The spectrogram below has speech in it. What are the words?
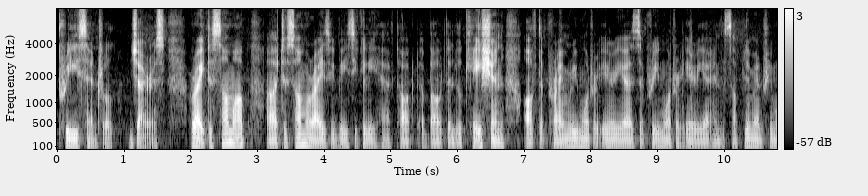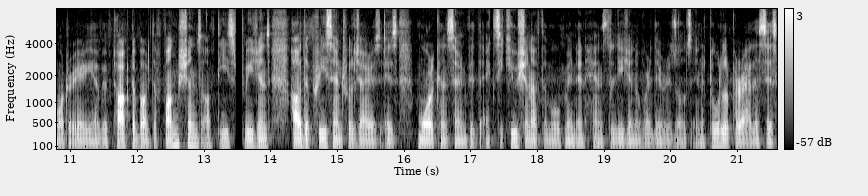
precentral gyrus Right, to sum up, uh, to summarize, we basically have talked about the location of the primary motor areas, the premotor area, and the supplementary motor area. We've talked about the functions of these regions, how the precentral gyrus is more concerned with the execution of the movement, and hence the lesion over there results in a total paralysis.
